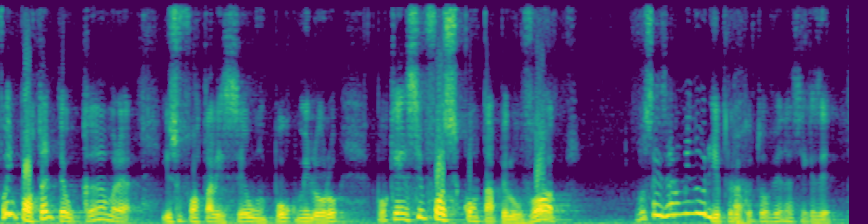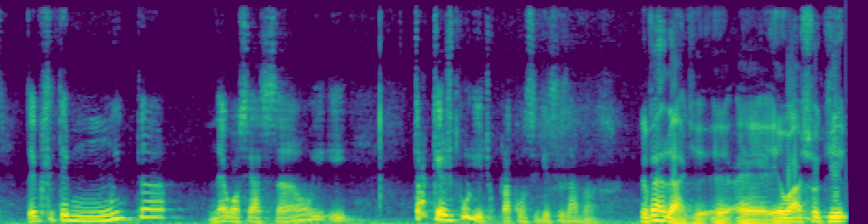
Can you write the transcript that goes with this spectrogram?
Foi importante ter o Câmara, isso fortaleceu um pouco, melhorou, porque se fosse contar pelo voto, vocês eram minoria, pelo ah. que eu estou vendo assim. Quer dizer, teve que ter muita negociação e, e traquejo político para conseguir esses avanços. É verdade. É, é, eu acho que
